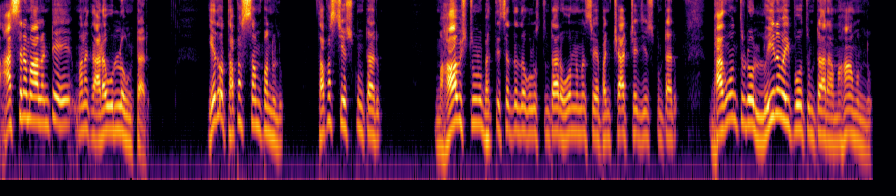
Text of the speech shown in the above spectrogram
ఆశ్రమాలంటే మనకు అడవుల్లో ఉంటారు. ఏదో తపస్సంపన్నులు తపస్సు చేసుకుంటారు. మహావిష్ణువును భక్తి శ్రద్ధతో కొలుస్తుంటారు ఓం నమస్వే పంచాక్షరి చేసుకుంటారు. భగవంతుడు లీనమైపోతుంటారు ఆ మహామునులు.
